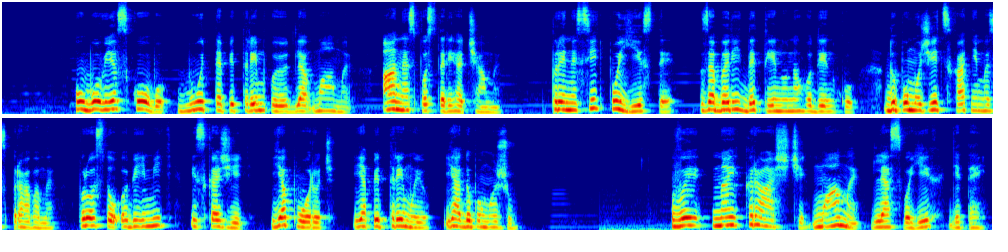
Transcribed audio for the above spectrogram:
Обов'язково будьте підтримкою для мами, а не спостерігачами. Принесіть поїсти, заберіть дитину на годинку, допоможіть з хатніми справами. Просто обійміть і скажіть: Я поруч, я підтримую, я допоможу. Ви найкращі мами для своїх дітей.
